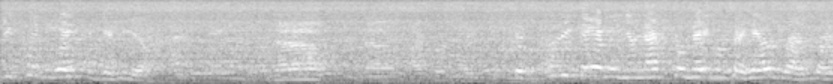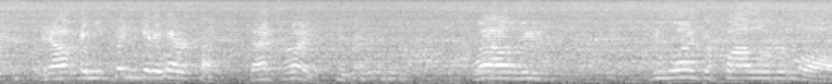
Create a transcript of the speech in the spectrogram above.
You couldn't wait to get here. No, no, I couldn't wait to. It's pretty when your next door neighbor's a hairdresser Yeah, and you couldn't get a haircut. that's right. Well, we, we wanted to follow the law.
